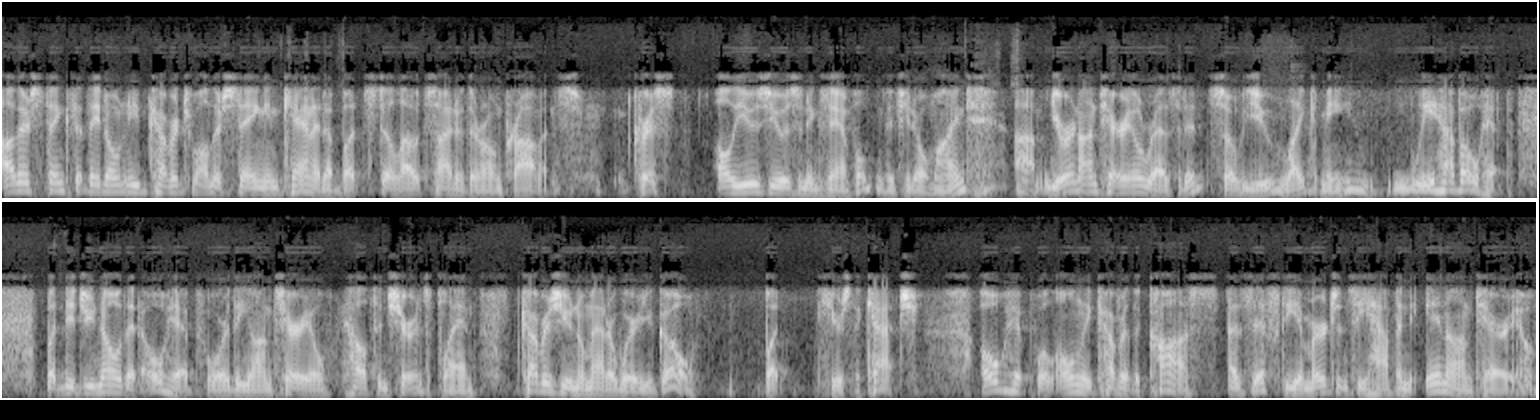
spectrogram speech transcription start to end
Others think that they don't need coverage while they're staying in Canada, but still outside of their own province. Chris, I'll use you as an example, if you don't mind. Um, you're an Ontario resident, so you, like me, we have OHIP. But did you know that OHIP, or the Ontario Health Insurance Plan, covers you no matter where you go? But here's the catch. OHIP will only cover the costs as if the emergency happened in Ontario.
